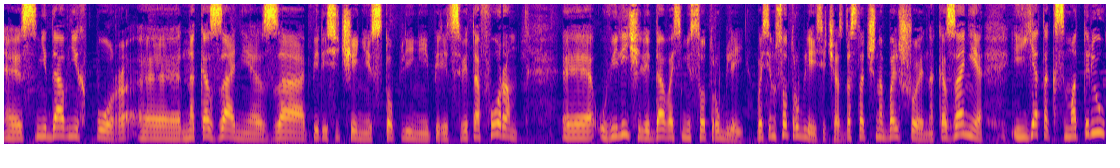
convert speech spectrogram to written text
э, с недавних пор э, наказание за пересечение стоп-линии перед светофором э, увеличили до 800 рублей. 800 рублей сейчас достаточно большое наказание. И я так смотрю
